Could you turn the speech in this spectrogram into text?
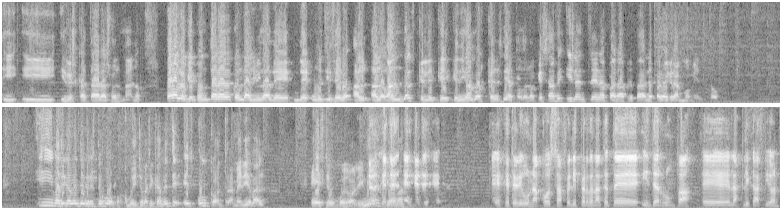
y, y- y rescatar a su hermano. Para lo que contará con la ayuda de, de un hechicero al, a lo Gandalf que, le- que- que digamos que le enseña todo lo que sabe y la entrena para prepararle para el gran momento. Y básicamente ¿qué es este juego? Pues como he dicho, básicamente es un contra medieval. Es un juego lineal. es que, que te, avanza- es, que te, es que te digo una cosa, Félix, perdona que te interrumpa eh, la explicación,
